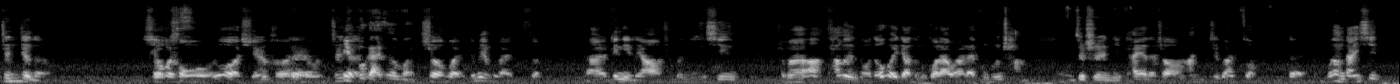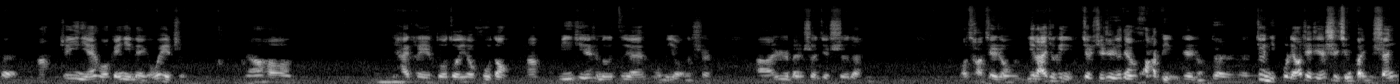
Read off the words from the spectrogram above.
真正的社会口若悬河那种，真的面不改色嘛？社会就面不改色，啊，跟你聊什么明星，什么啊，他们我都会叫他们过来，我要来捧捧场。就是你开业的时候啊，你只管做，对，不用担心，对啊，这一年我给你哪个位置，然后你还可以多做一些互动啊，明星什么的资源我们有的是，啊，日本设计师的，我操，这种一来就给你，就其实有点画饼这种，对对对，就你不聊这件事情本身，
